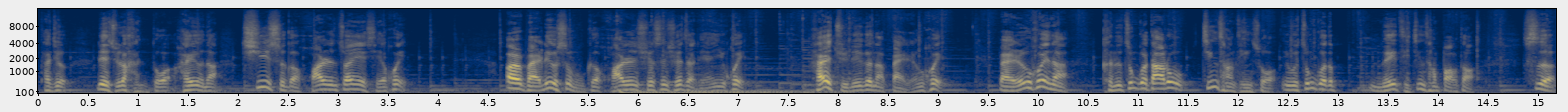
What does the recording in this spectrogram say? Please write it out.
他就列举了很多，还有呢七十个华人专业协会。二百六十五个华人学生学者联谊会，还举了一个呢百人会。百人会呢，可能中国大陆经常听说，因为中国的媒体经常报道，是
